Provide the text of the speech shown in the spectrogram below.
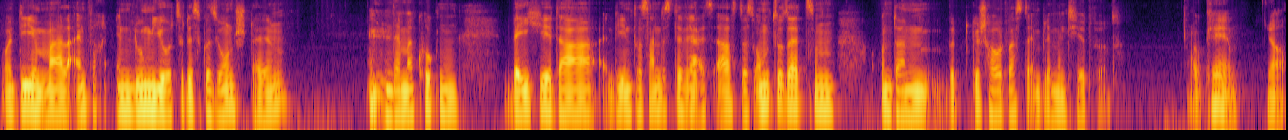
und die mal einfach in Lumio zur Diskussion stellen. Und dann mal gucken, welche da die interessanteste wäre als erstes umzusetzen und dann wird geschaut, was da implementiert wird. Okay, ja.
